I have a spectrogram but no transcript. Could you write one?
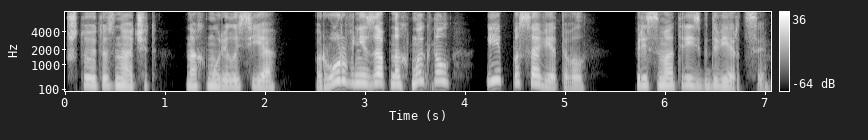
«Что это значит?» — нахмурилась я. Рур внезапно хмыкнул и посоветовал. «Присмотрись к дверце».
